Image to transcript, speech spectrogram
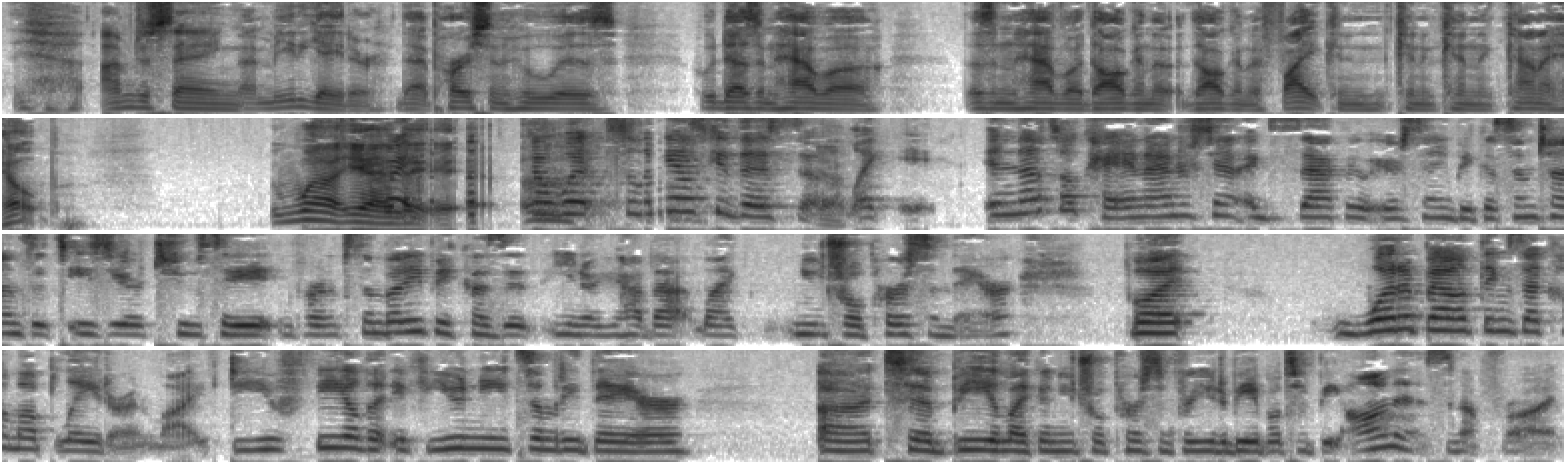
I'm just saying that mediator, that person who is who doesn't have a doesn't have a dog in the dog in the fight can can can kind of help. Well, yeah. Wait, they, uh, you what? So let me ask you this. Yeah. like and that's okay and i understand exactly what you're saying because sometimes it's easier to say it in front of somebody because it you know you have that like neutral person there. But what about things that come up later in life? Do you feel that if you need somebody there uh, to be like a neutral person for you to be able to be honest and upfront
